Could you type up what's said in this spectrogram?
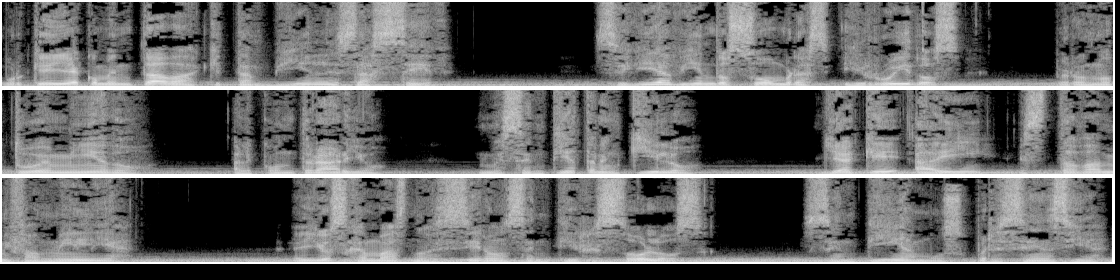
porque ella comentaba que también les da sed. Seguía viendo sombras y ruidos, pero no tuve miedo. Al contrario, me sentía tranquilo, ya que ahí estaba mi familia. Ellos jamás nos hicieron sentir solos, sentíamos su presencia.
